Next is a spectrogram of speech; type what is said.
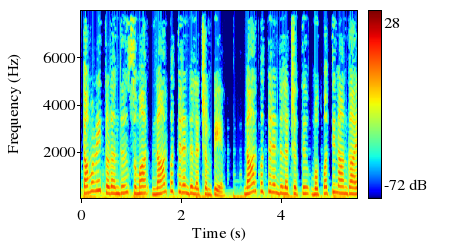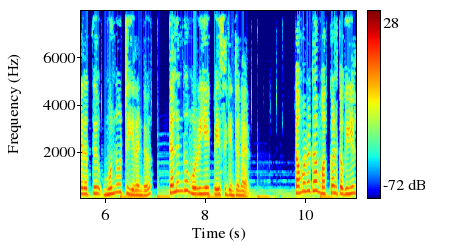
தமிழைத் தொடர்ந்து சுமார் நாற்பத்திரண்டு லட்சம் பேர் நாற்பத்திரண்டு லட்சத்து முப்பத்தி நான்காயிரத்து முன்னூற்றி இரண்டு தெலுங்கு மொழியை பேசுகின்றனர். தமிழக மக்கள் தொகையில்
